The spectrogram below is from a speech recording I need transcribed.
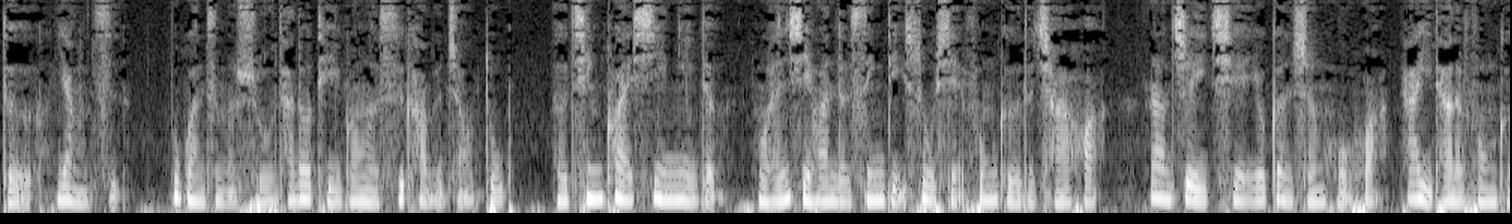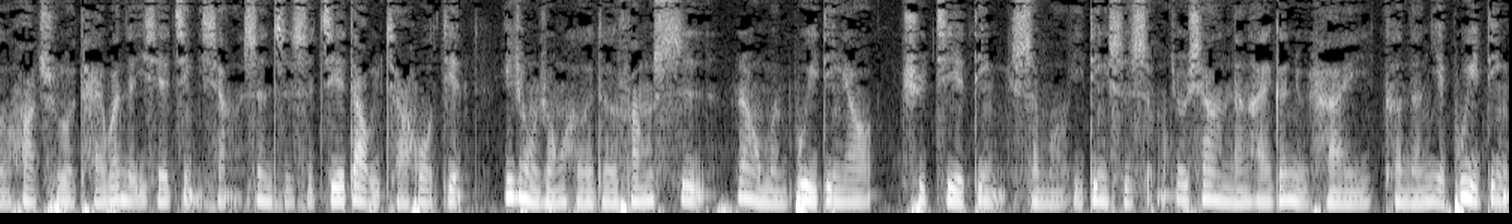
的样子，不管怎么说，它都提供了思考的角度，而轻快细腻的。我很喜欢的 Cindy 速写风格的插画，让这一切又更生活化。他以他的风格画出了台湾的一些景象，甚至是街道与杂货店，一种融合的方式，让我们不一定要去界定什么一定是什么。就像男孩跟女孩，可能也不一定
